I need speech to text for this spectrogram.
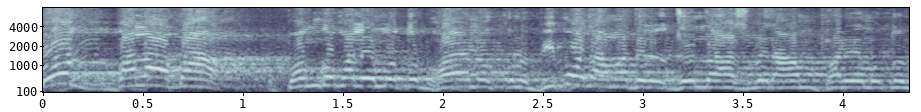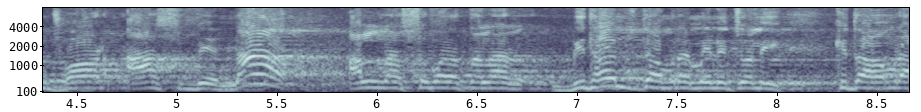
রোগ, বালা বা পঙ্গবলের মতো ভয়ানক কোনো বিপদ আমাদের জন্য আসবে না, আমফানের মতন ঝড় আসবে না। আল্লাহ সুবান তালার বিধান যদি আমরা মেনে চলি, কিন্তু আমরা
